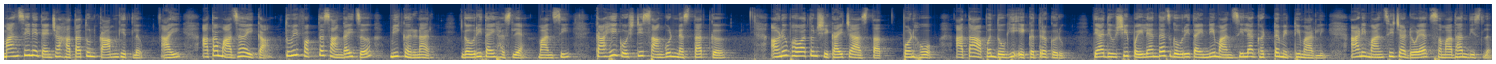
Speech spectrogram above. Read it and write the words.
मानसीने त्यांच्या हातातून काम घेतलं. आई आता माझं ऐका. तुम्ही फक्त सांगायचं मी करणार. गौरीताई हसल्या. मानसी काही गोष्टी सांगून नसतात ग. अनुभवातून शिकायच्या असतात. पण हो आता आपण दोघी एकत्र करू. त्या दिवशी पहिल्यांदाच गौरीताईंनी मानसीला घट्ट मिठी मारली आणि मानसीच्या डोळ्यात समाधान दिसलं.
